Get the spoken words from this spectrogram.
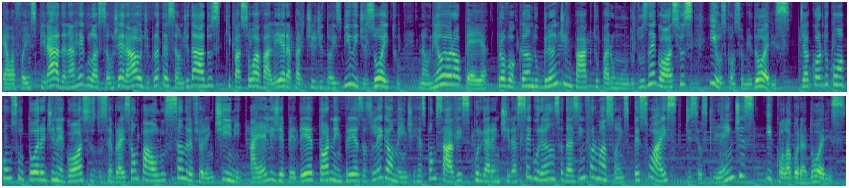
Ela foi inspirada na Regulação Geral de Proteção de Dados, que passou a valer a partir de 2018 na União Europeia, provocando grande impacto para o mundo dos negócios e os consumidores. De acordo com a consultora de negócios do Sebrae São Paulo, Sandra Fiorentini, a LGPD torna empresas legalmente responsáveis por garantir a segurança das informações pessoais de seus clientes e colaboradores.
